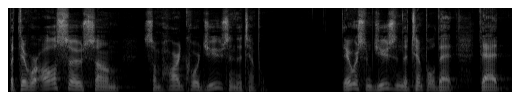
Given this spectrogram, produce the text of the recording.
But there were also some some hardcore Jews in the temple. There were some Jews in the temple that that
